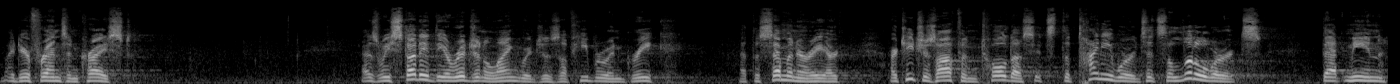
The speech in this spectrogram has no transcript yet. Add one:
My dear friends in Christ, as we studied the original languages of Hebrew and Greek at the seminary, our, our teachers often told us it's the tiny words, it's the little words that mean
